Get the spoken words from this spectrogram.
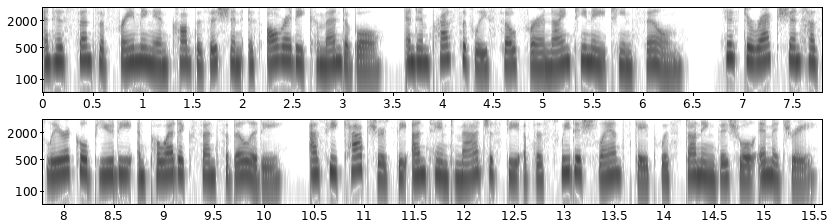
and his sense of framing and composition is already commendable, and impressively so for a 1918 film. His direction has lyrical beauty and poetic sensibility, as he captures the untamed majesty of the Swedish landscape with stunning visual imagery.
